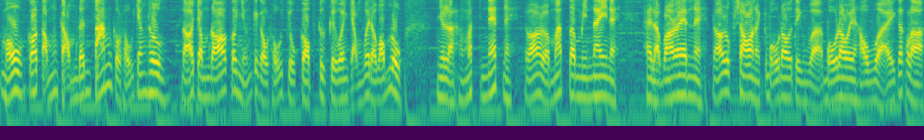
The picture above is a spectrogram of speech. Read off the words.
MU có tổng cộng đến 8 cầu thủ chấn thương đó trong đó có những cái cầu thủ trụ cột cực kỳ quan trọng với đội bóng luôn như là thằng Martinez này đó là Martinez này hay là Varane này đó lúc so này cái bộ đôi tiền vệ bộ đôi hậu vệ rất là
